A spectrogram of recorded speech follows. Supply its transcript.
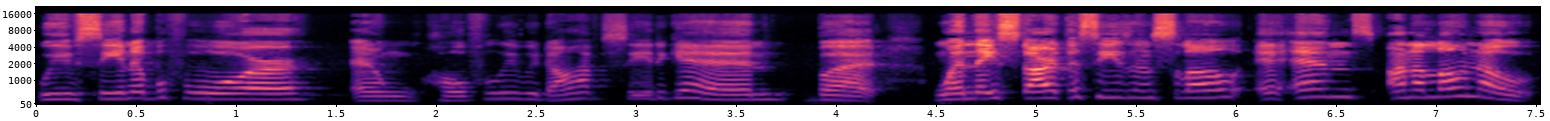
we've seen it before and hopefully we don't have to see it again but when they start the season slow it ends on a low note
